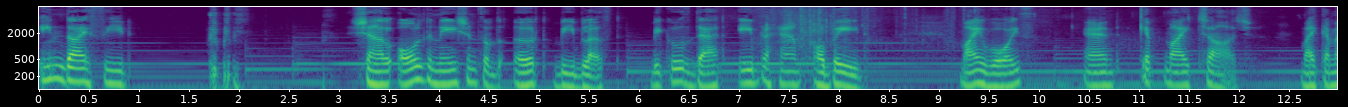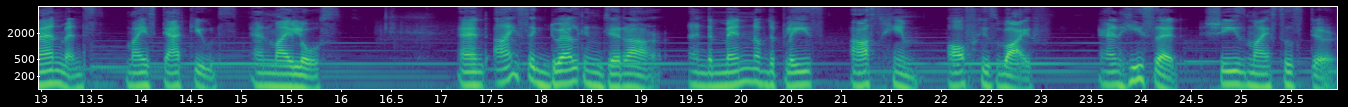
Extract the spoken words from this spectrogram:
in thy seed shall all the nations of the earth be blessed, because that Abraham obeyed my voice and kept my charge, my commandments, my statutes, and my laws. And Isaac dwelt in Gerar, and the men of the place asked him of his wife. And he said, She is my sister.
